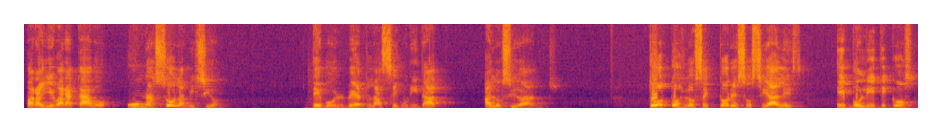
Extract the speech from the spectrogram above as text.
para llevar a cabo una sola misión, devolver la seguridad a los ciudadanos. Todos los sectores sociales y políticos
